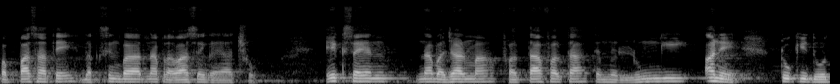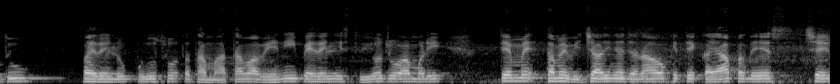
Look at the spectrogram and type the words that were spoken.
પપ્પા સાથે દક્ષિણ ભારતના પ્રવાસે ગયા છો. એક શહેરના બજારમાં ફરતા ફરતા તેમને લુંગી અને ટૂંકી ધોતું પહેરેલું પુરુષો તથા માથામાં વેની પહેરેલી સ્ત્રીઓ જોવા મળી. તેમે તમે વિચારીને જણાવો કે તે કયા પ્રદેશ છે?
